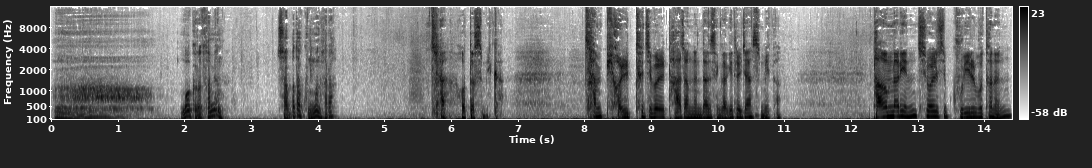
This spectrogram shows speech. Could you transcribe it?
어... 뭐 그렇다면 잡아다 국문하라. 자, 어떻습니까? 참 별 트집을 다 잡는다는 생각이 들지 않습니까? 다음 날인 7월 19일부터는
